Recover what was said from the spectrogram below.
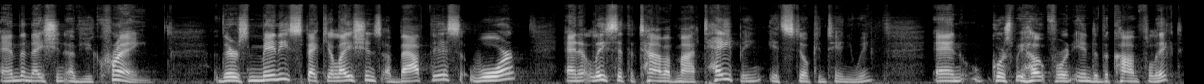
and the nation of Ukraine. There's many speculations about this war, and at least at the time of my taping, it's still continuing. And of course, we hope for an end of the conflict,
